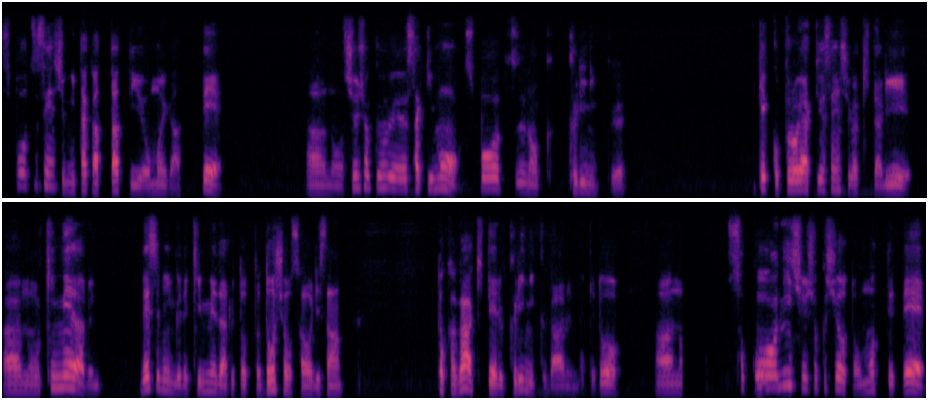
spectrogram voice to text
スポーツ選手見たかったっていう思いがあって、あの就職先もスポーツのクリニック結構プロ野球選手が来たりあの金メダルレスリングで金メダル取った土性沙織さんとかが来てるクリニックがあるんだけどあのそこに就職しようと思ってて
